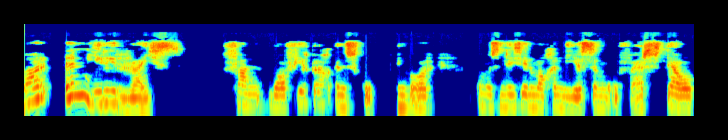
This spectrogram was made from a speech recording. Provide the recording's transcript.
Maar in hierdie reis van waar veerkrag inskop en waar kom ons net sê maar genesing of herstel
